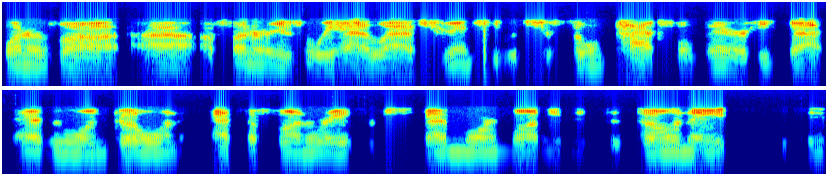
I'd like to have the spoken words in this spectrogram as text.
one of uh, uh, a fundraiser we had last year, and he was just so impactful there. He got everyone going at the fundraiser to spend more money to donate. He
